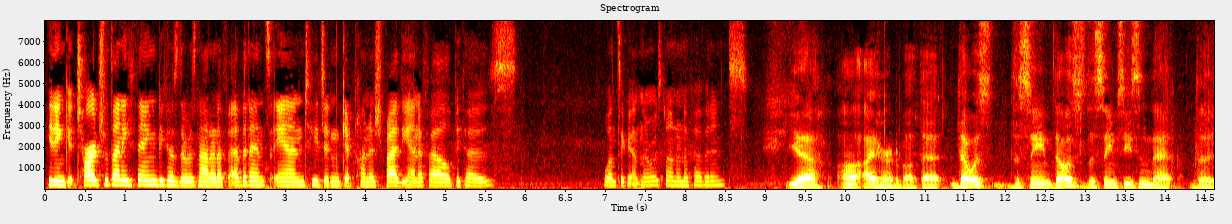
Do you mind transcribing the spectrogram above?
he didn't get charged with anything because there was not enough evidence and he didn't get punished by the NFL because once again there was not enough evidence. Yeah, uh, I heard about that. That was the same. That was the same season that the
